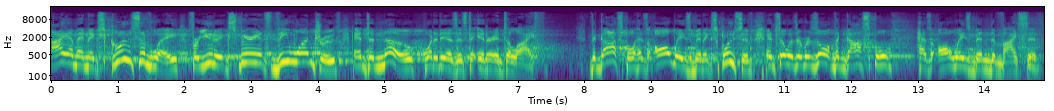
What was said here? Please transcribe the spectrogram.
I am an exclusive way for you to experience the one truth and to know what it is is to enter into life. The gospel has always been exclusive, and so as a result, the gospel has always been divisive.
